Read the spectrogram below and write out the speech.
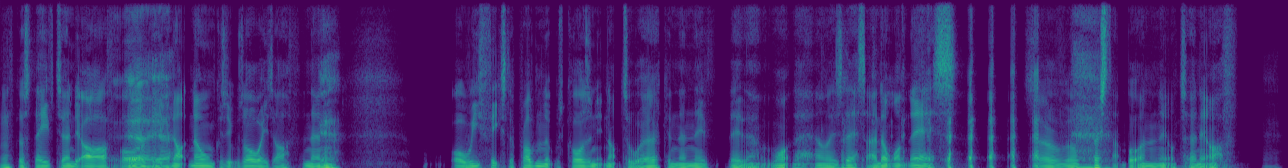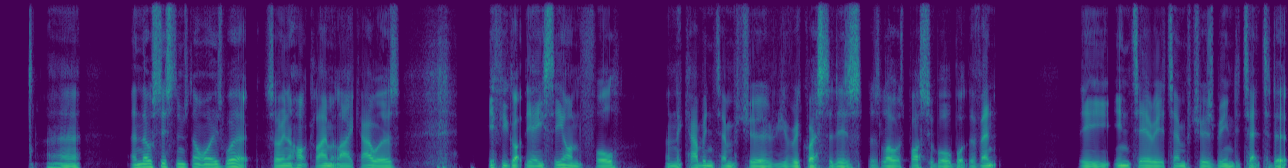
Mhm. because they've turned it off or Yeah, they've yeah. not known because it was always off. And then Yeah. Or we fixed the problem that was causing it not to work, and then they've they what the hell is this? I don't want this. so we'll press that button and it'll turn it off. Uh, and those systems don't always work. So in a hot climate like ours, if you've got the AC on full and the cabin temperature you've requested is as low as possible, but the vent, the interior temperature is being detected at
